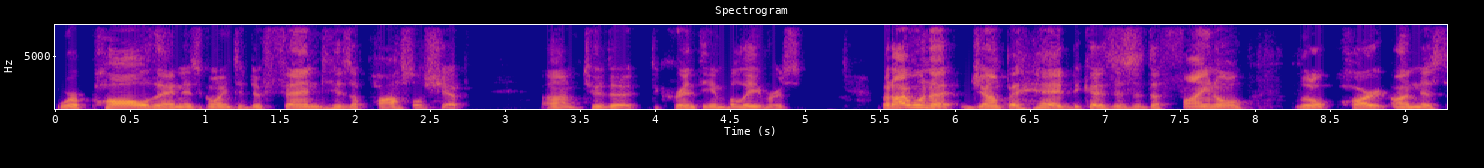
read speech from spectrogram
where paul then is going to defend his apostleship um, to the, the corinthian believers but i want to jump ahead because this is the final little part on this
